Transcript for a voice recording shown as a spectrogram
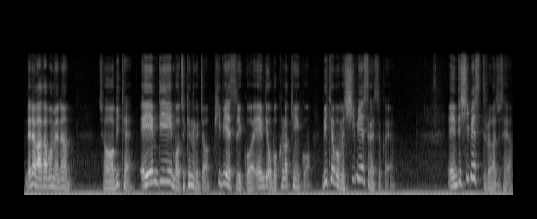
내려가다 보면은 저 밑에 AMD 뭐 적혀있는 거 있죠? PBS 있고 AMD Overclocking 있고 밑에 보면 CBS가 있을 거예요. AMD CBS 들어가 주세요.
